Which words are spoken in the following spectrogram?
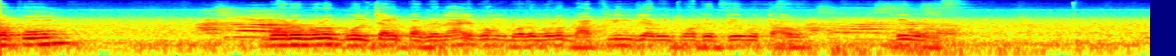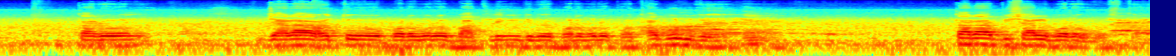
রকম বড় বড় বোলচাল পাবে না এবং বড় বড় বাতলিং যে আমি তোমাদের দেবো তাও দেবো না। কারণ যারা হয়তো বড় বড় বাতলিং দেবে, বড় বড় কথা বলবে হ্যাঁ তারা বিশাল বড় অবস্থা।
